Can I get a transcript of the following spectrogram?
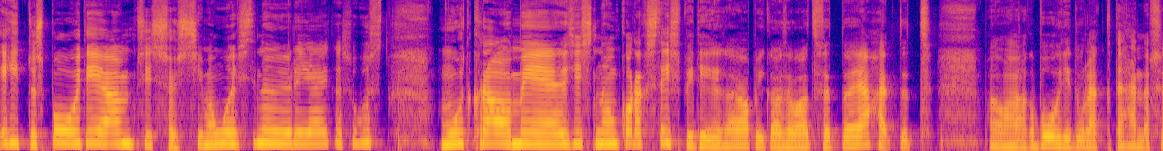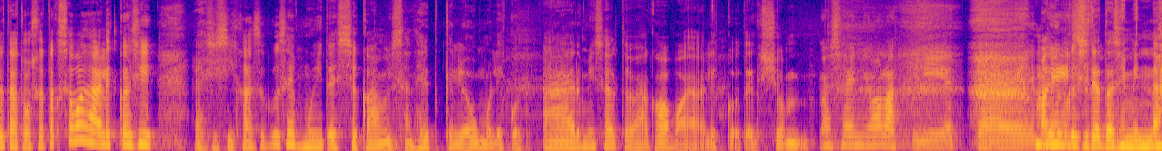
ehituspoodi ja siis ostsime uuesti nööri ja igasugust muud kraami ja siis no korraks teistpidi abikaasa vaatas, et jah, et, et aga poodi tulek tähendab seda, et ostetakse vajalik asi ja siis igasuguseid muid asju ka, mis on hetkel loomulikult äärmiselt väga vajalikud, eks ju. no see on ju alati nii, et äh, ma ei julge siit edasi minna.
